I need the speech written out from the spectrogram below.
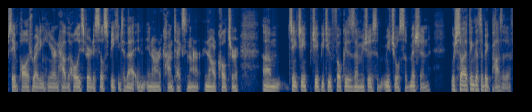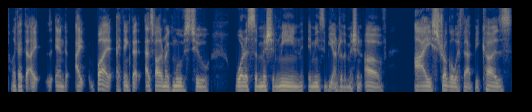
St. Paul is writing here and how the Holy Spirit is still speaking to that in, in our context in our in our culture. Um, St. JP two focuses on mutual mutual submission, which so I think that's a big positive. Like I, I and I, but I think that as Father Mike moves to what does submission mean, it means to be under the mission of. I struggle with that because,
